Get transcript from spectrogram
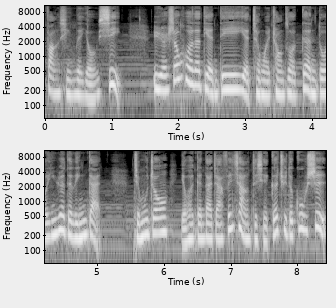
放心的游戏，育儿生活的点滴也成为创作更多音乐的灵感。节目中也会跟大家分享这些歌曲的故事，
